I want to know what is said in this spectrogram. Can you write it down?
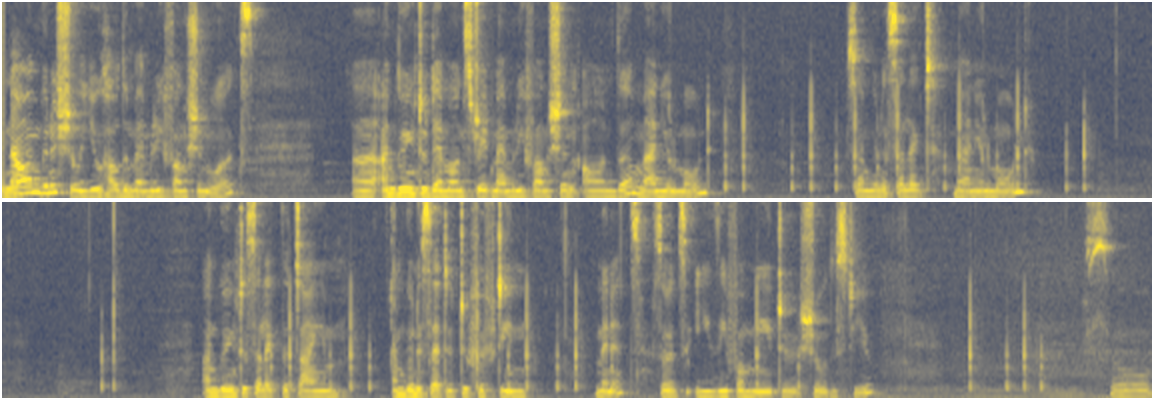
Now I'm going to show you how the memory function works. Uh, I'm going to demonstrate memory function on the manual mode. So I'm going to select manual mode. I'm going to select the time. I'm going to set it to 15 minutes so it's easy for me to show this to you. So,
